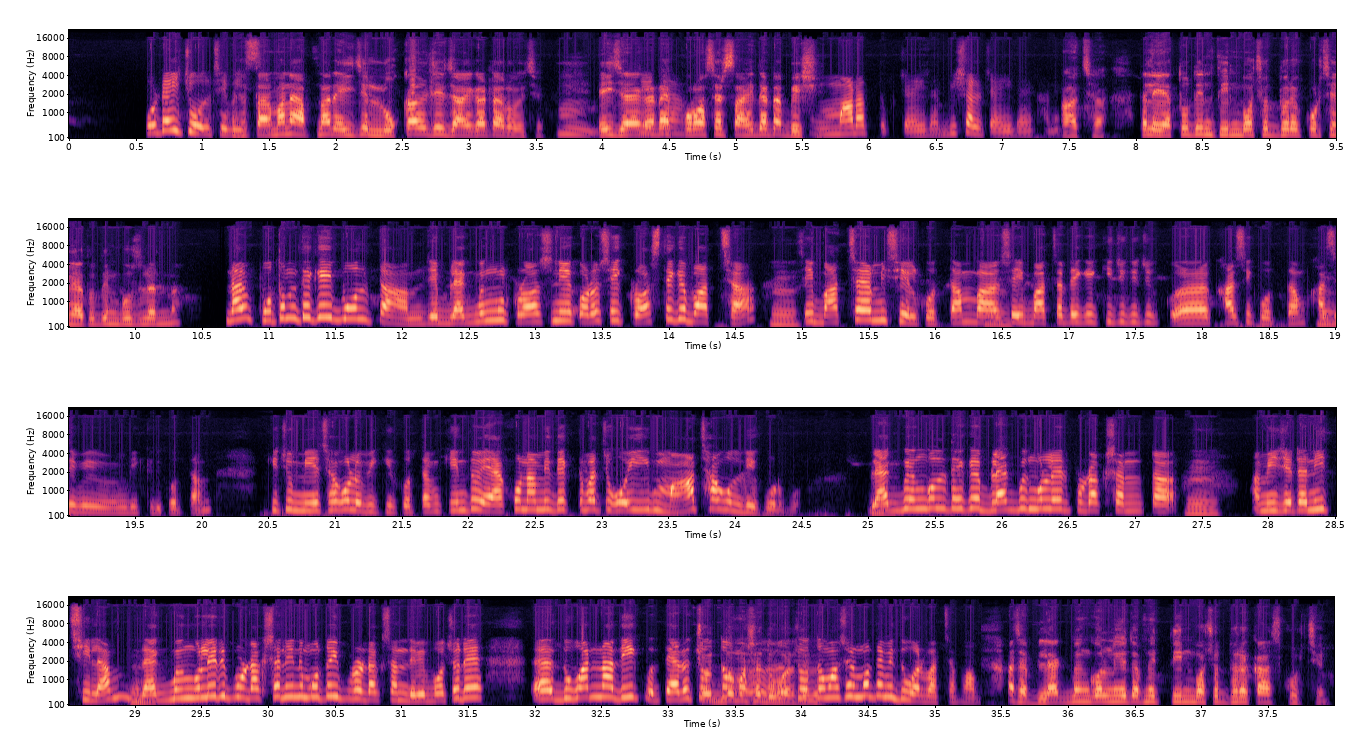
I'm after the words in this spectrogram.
ওটাই চলছে আচ্ছা, তার মানে আপনার এই যে লোকাল যে জায়গাটা রয়েছে এই জায়গাটা ক্রসের চাহিদাটা বেশি? মারাত্মক চাহিদা বিশাল চাহিদা এখানে। আচ্ছা তাহলে এতদিন তিন বছর ধরে করছেন এতদিন বুঝলেন না? না আমি প্রথম থেকেই বলতাম যে ব্ল্যাক বেঙ্গল ক্রস নিয়ে করো সেই ক্রস থেকে বাচ্চা সেই বাচ্চা আমি সেল করতাম বা সেই বাচ্চা থেকে কিছু কিছু খাসি করতাম খাসি বিক্রি করতাম কিছু মেয়ে ছাগলও বিক্রি করতাম কিন্তু এখন আমি দেখতে পাচ্ছি ওই মা ছাগল দিয়ে করব। ব্ল্যাক বেঙ্গল থেকে ব্ল্যাক বেঙ্গলের প্রোডাকশনটা আমি যেটা নিচ্ছিলাম। ব্ল্যাক বেঙ্গলেরই প্রোডাকশনের মতোই প্রোডাকশন দেবে। বছরে আহ, দুবার না দিক তেরো চোদ্দ মাসে দুবার চোদ্দ মাসের মধ্যে আমি দুবার বাচ্চা পাবো। আচ্ছা ব্ল্যাক বেঙ্গল নিয়ে তো আপনি তিন বছর ধরে কাজ করছেন।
